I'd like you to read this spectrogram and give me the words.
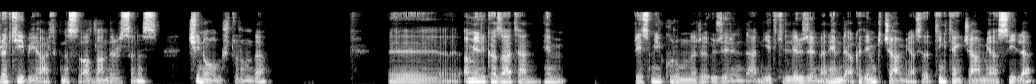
rakibi artık nasıl adlandırırsanız Çin olmuş durumda. Amerika zaten hem resmi kurumları üzerinden, yetkililer üzerinden hem de akademik camiası ya da think tank camiasıyla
